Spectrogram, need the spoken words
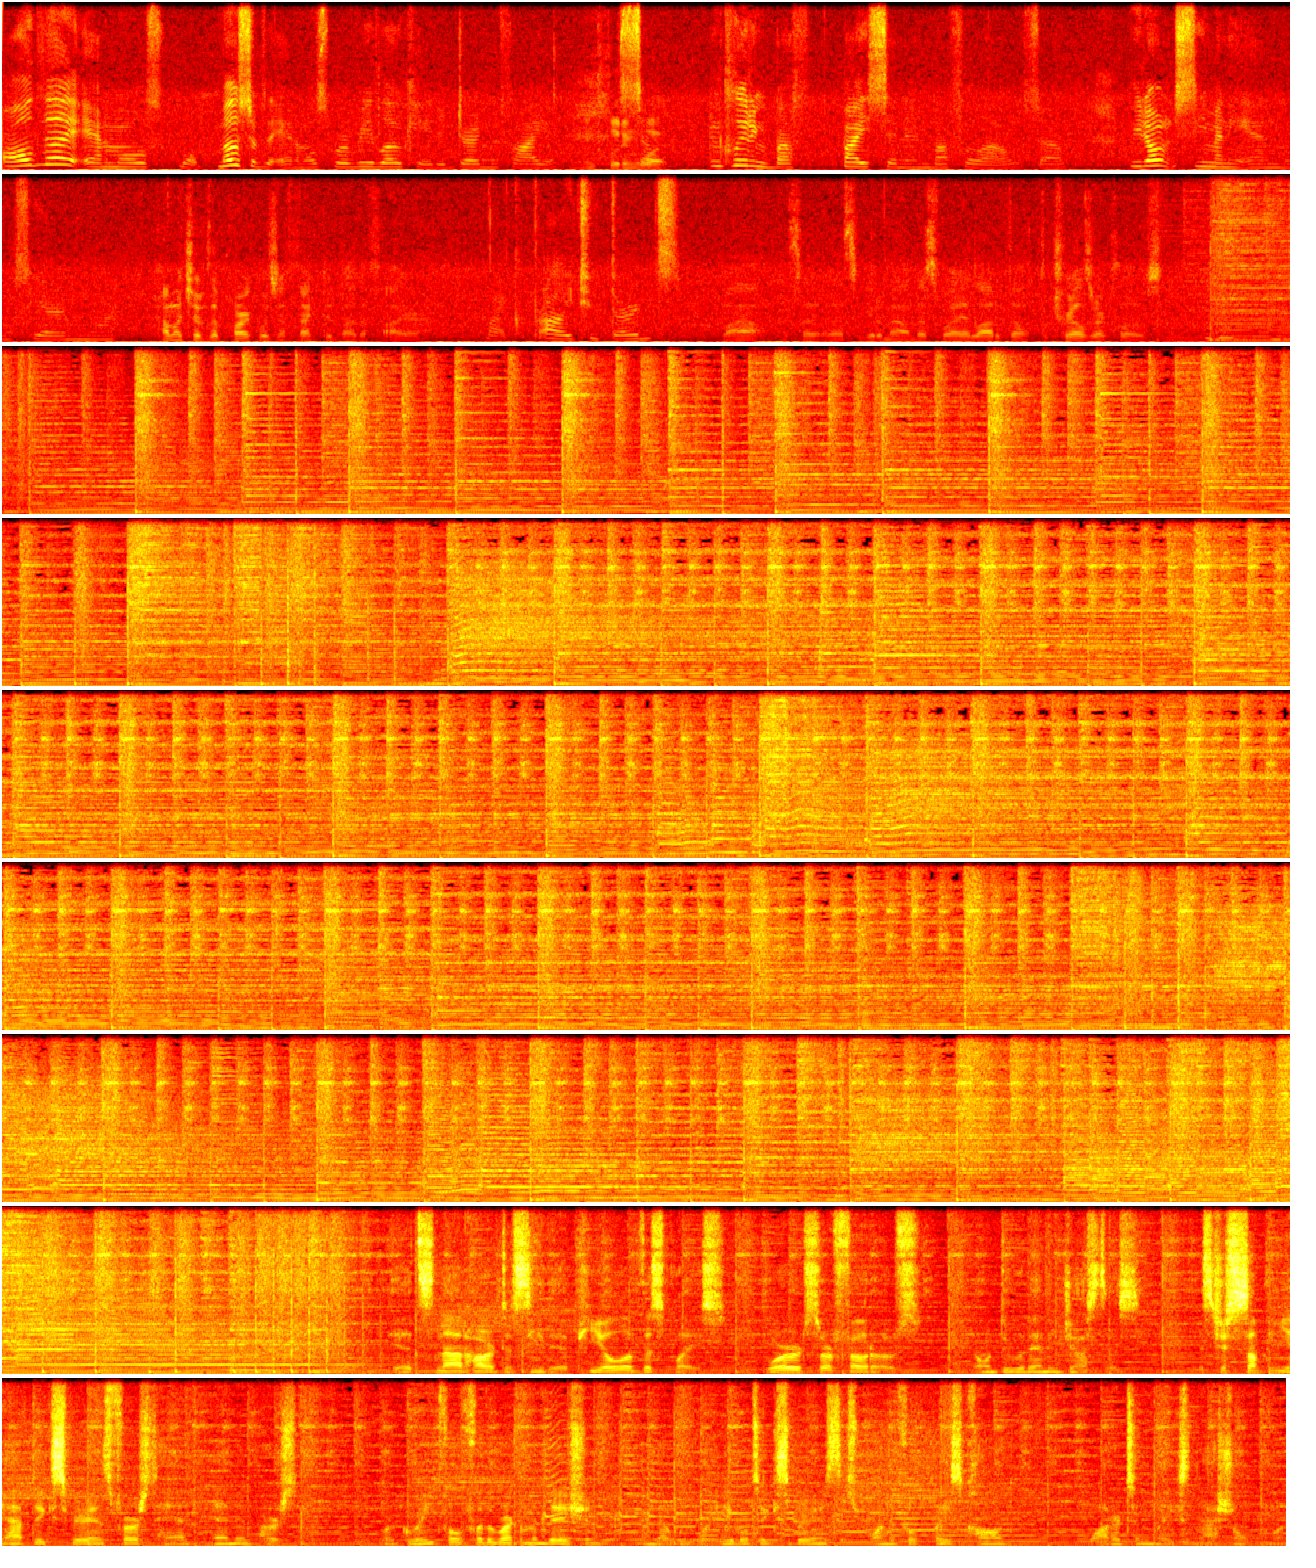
all the animals, well, most of the animals were relocated during the fire. Including So- what? Including buff- bison and buffalo. So we don't see many animals here anymore. How much of the park was affected by the fire? Like probably two thirds. Wow, that's a, that's a good amount. That's why a lot of the, the trails are closed. It's not hard to see the appeal of this place. Words or photos don't do it any justice. It's just something you have to experience firsthand and in person. We're grateful for the recommendation and that we were able to experience this wonderful place called Waterton Lakes National Park.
